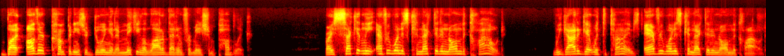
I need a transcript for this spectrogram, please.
but other companies are doing it and making a lot of that information public. Right. Secondly, everyone is connected and on the cloud. We got to get with the times. Everyone is connected and on the cloud.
